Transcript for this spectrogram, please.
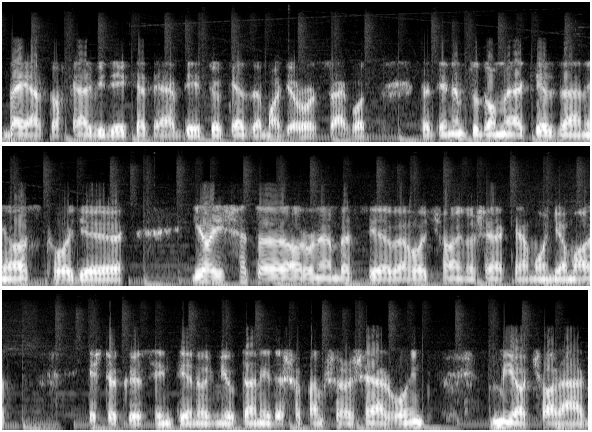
bejárt a felvidéket, Erdélytől kezdve Magyarországot. Tehát én nem tudom elképzelni azt, hogy ja, és hát arról nem beszélve, hogy sajnos el kell mondjam azt, és tök őszintén, hogy miután édesapám sajnos elhunyt, mi a család,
